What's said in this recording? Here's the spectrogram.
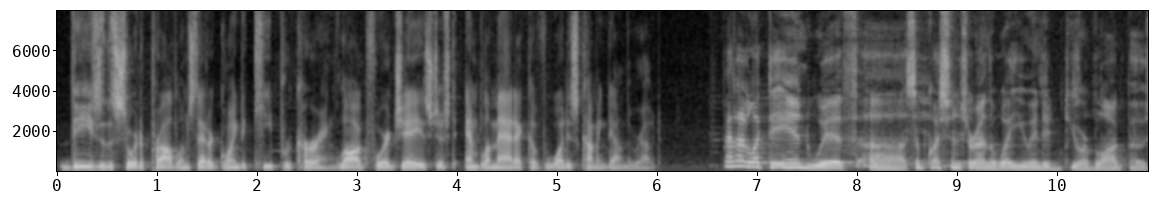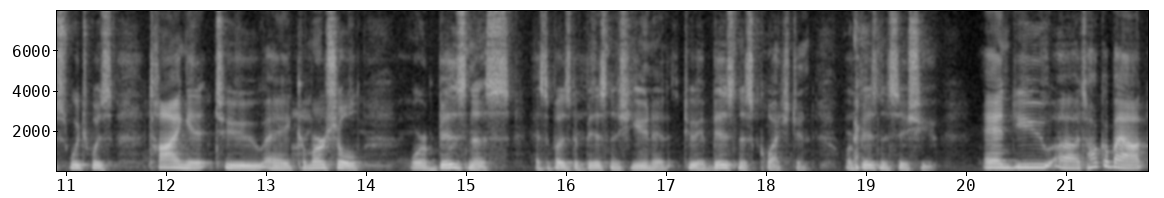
these are the sort of problems that are going to keep recurring. Log4j is just emblematic of what is coming down the road. Matt, I'd like to end with uh, some questions around the way you ended your blog post, which was tying it to a commercial or business as opposed to business unit to a business question or business issue. And you uh, talk about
